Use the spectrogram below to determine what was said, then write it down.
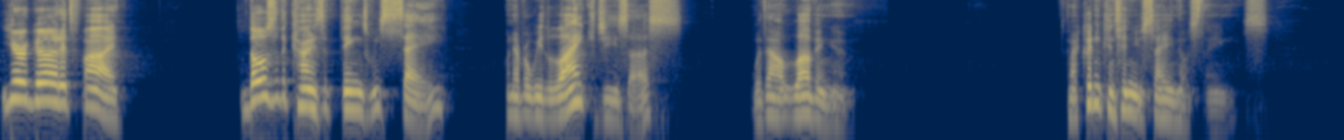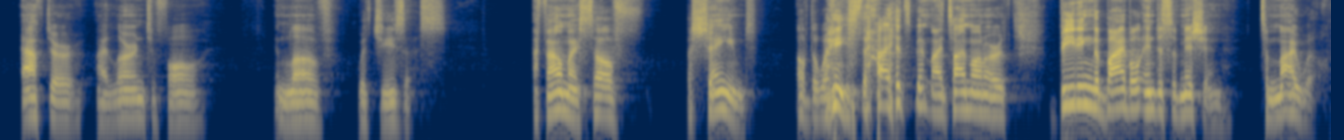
You're good. It's fine. Those are the kinds of things we say whenever we like Jesus without loving him. And I couldn't continue saying those things after I learned to fall in love with Jesus. I found myself ashamed of the ways that I had spent my time on earth beating the Bible into submission to my will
